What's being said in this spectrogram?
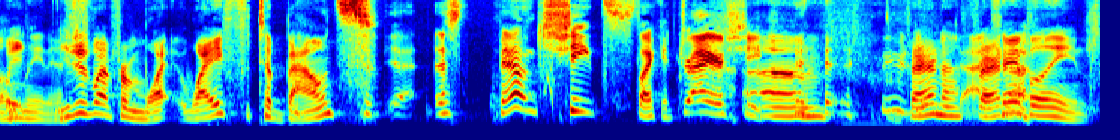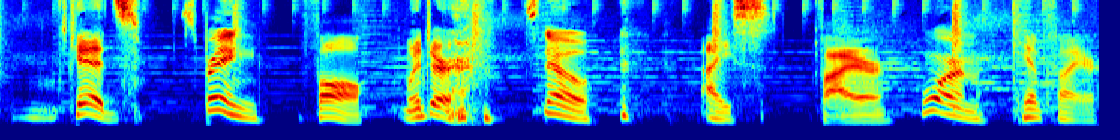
Loneliness. you just went from wi- wife to bounce? Yeah, this bounce sheets like a dryer sheet. Um, fair enough. Fair enough. Trampoline. Kids. Spring. Fall. Winter. Snow. Ice. Fire. Warm. Campfire.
